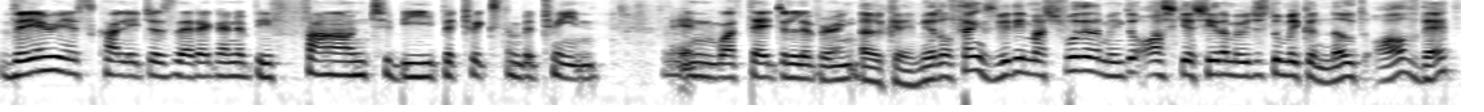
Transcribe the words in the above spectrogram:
various colleges that are going to be found to be betwixt and between in what they're delivering. Okay, Meryl, thanks very much for that. I'm going to ask Yaseera maybe just to make a note of that.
